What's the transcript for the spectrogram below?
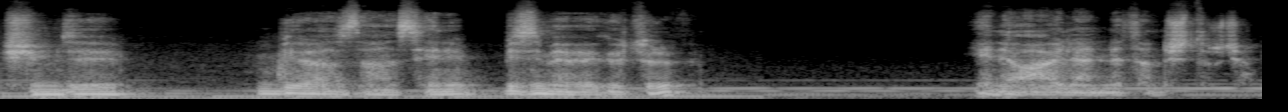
Şimdi birazdan seni bizim eve götürüp yeni ailenle tanıştıracağım.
